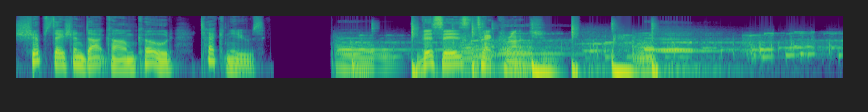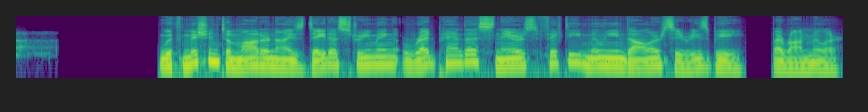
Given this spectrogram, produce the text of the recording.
shipstation.com code TechNews. This is TechCrunch. With mission to modernize data streaming, Redpanda snares $50 million Series B by Ron Miller.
